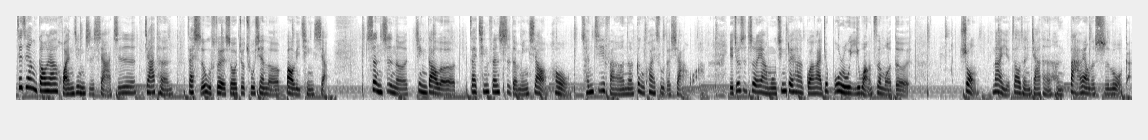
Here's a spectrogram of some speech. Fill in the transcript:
在这样高压的环境之下，其实加藤在十五岁的时候就出现了暴力倾向。甚至呢，进到了在青森市的名校后，成绩反而呢更快速的下滑。也就是这样，母亲对他的关爱就不如以往这么的重，那也造成加藤很大量的失落感，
